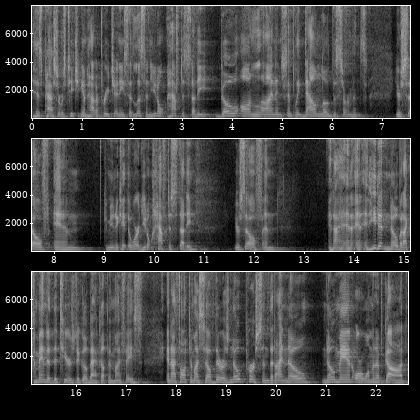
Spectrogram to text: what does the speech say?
his pastor was teaching him how to preach, and he said, "Listen, you don't have to study. Go online and simply download the sermons yourself and communicate the word. You don't have to study yourself. And, and, I, and, and he didn't know, but I commanded the tears to go back up in my face. And I thought to myself, there is no person that I know no man or woman of God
